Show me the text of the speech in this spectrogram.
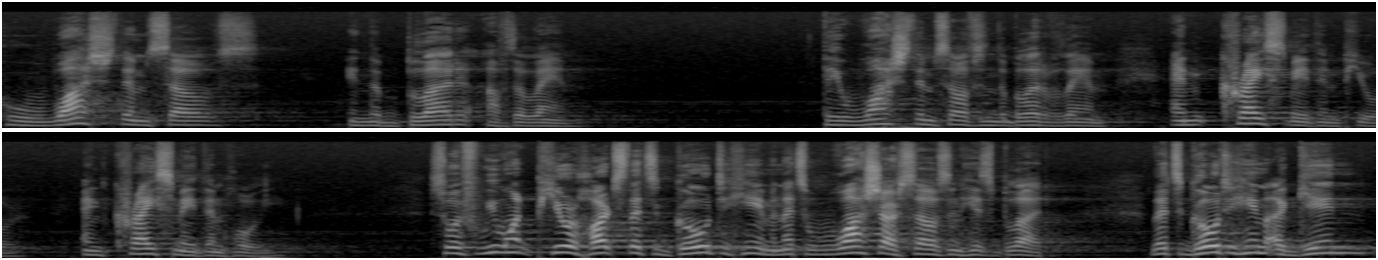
who washed themselves in the blood of the Lamb. They washed themselves in the blood of the Lamb, and Christ made them pure, and Christ made them holy. So if we want pure hearts, let's go to Him and let's wash ourselves in His blood. Let's go to Him again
